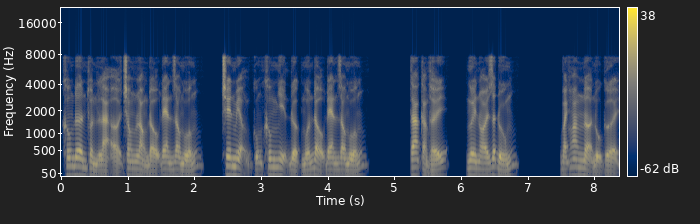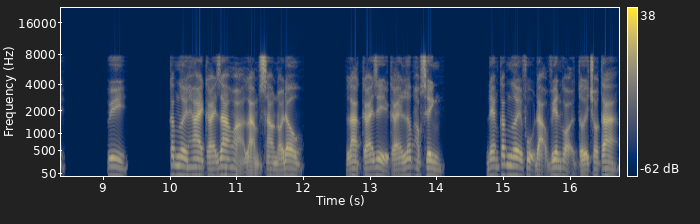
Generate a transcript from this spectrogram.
không đơn thuần là ở trong lòng đậu đen rau muống, trên miệng cũng không nhịn được muốn đậu đen rau muống. Ta cảm thấy, ngươi nói rất đúng. Bạch hoang nở nụ cười. Uy, các ngươi hai cái gia hỏa làm sao nói đâu? Là cái gì cái lớp học sinh? Đem các ngươi phụ đạo viên gọi tới cho ta.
